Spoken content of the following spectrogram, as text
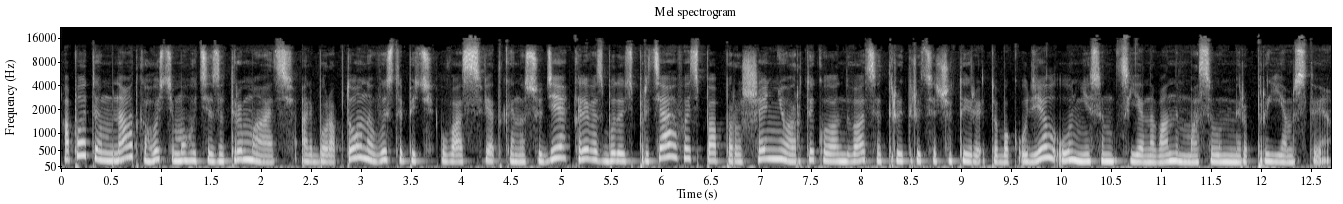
а потым нават кагосьці могуць і затрымаць, альбо раптоўна выступіць у вас сведкай на суде, калі вас будуць прыцягваць па парушэнню артыкула 2334, то бок удзел у несанкцыянаваным масавым мерапрыемстве.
